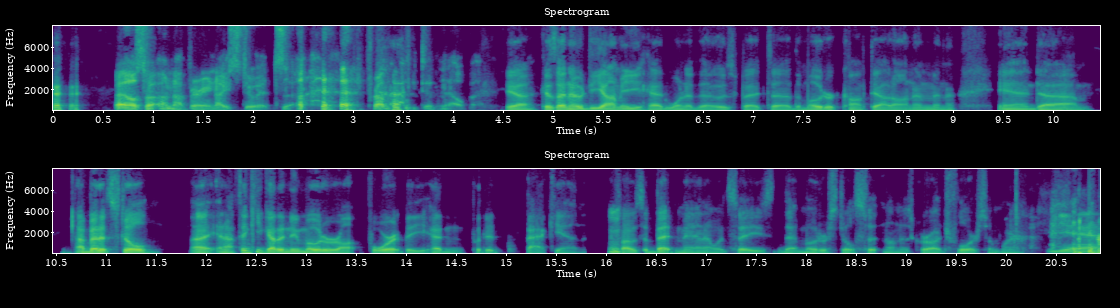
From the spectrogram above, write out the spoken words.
I also I'm not very nice to it, so it probably didn't help. Yeah, because I know Diami had one of those, but uh, the motor conked out on him, and and um, I bet it's still. Uh, and I think he got a new motor on, for it, but he hadn't put it back in. If Hmm. I was a bet man, I would say that motor's still sitting on his garage floor somewhere. Yeah.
